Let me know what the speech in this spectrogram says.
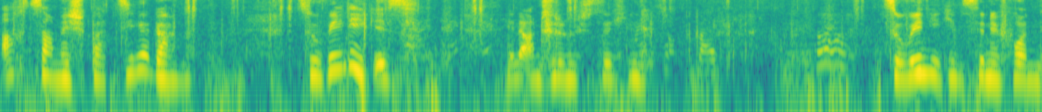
achtsame Spaziergang zu wenig ist, in Anführungsstrichen, zu wenig im Sinne von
